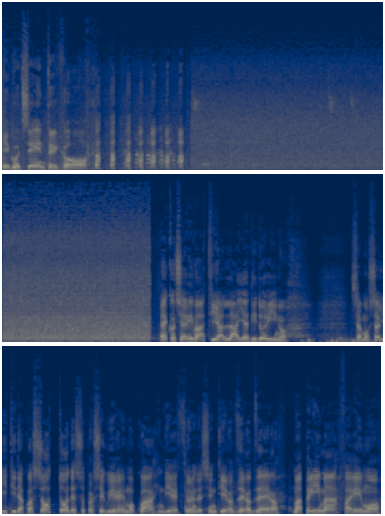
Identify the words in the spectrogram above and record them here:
Egocentrico! Eccoci arrivati all'Aia di Dorino. Siamo saliti da qua sotto, adesso proseguiremo qua in direzione del sentiero 00, ma prima faremo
